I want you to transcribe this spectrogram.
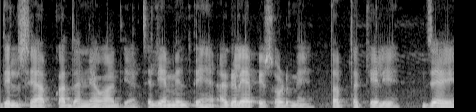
दिल से आपका धन्यवाद यार। चलिए मिलते हैं अगले एपिसोड में। तब तक के लिए जय हिंद।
